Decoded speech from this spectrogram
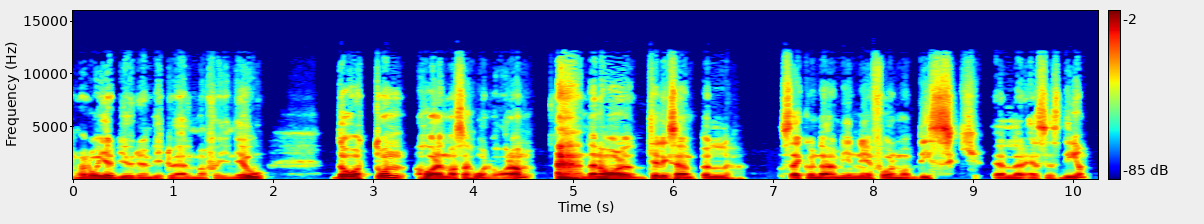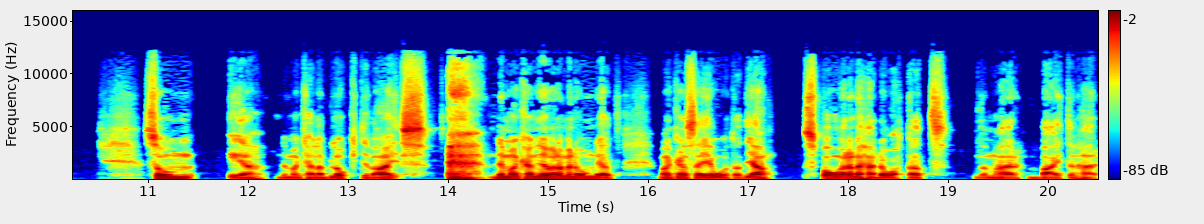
Vad då erbjuder en virtuell maskin? Jo, datorn har en massa hårdvara. Den har till exempel sekundärminne i form av disk eller SSD som är det man kallar block device. Det man kan göra med dem är att man kan säga åt att ja, spara det här datat, de här byten här,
